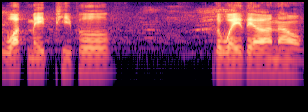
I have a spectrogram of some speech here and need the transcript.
what made people the way they are now.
